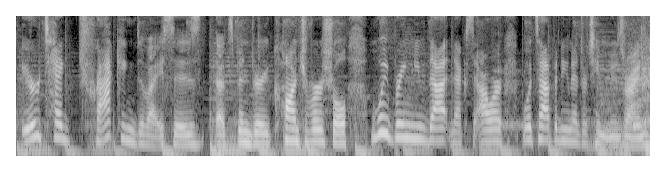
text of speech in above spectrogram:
AirTag tracking devices. That's been very controversial. We'll be you that next hour. What's happening in entertainment news, Ryan?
